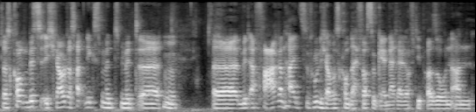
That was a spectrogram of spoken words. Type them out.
das kommt ein bisschen, ich glaube, das hat nichts mit mit äh, Hm. äh, mit Erfahrenheit zu tun. Ich glaube, es kommt einfach so generell auf die Person an.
